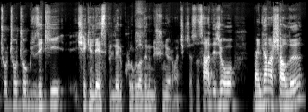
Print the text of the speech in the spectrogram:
çok çok çok zeki şekilde esprileri kurguladığını düşünüyorum açıkçası. Sadece o belden aşağılığı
